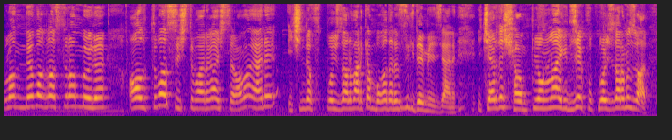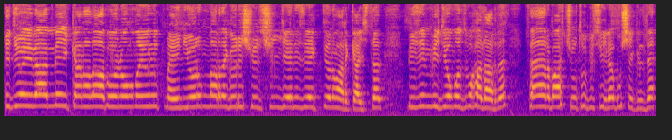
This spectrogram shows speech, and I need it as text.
Ulan ne makastı lan böyle. Altıma sıçtım arkadaşlar ama yani içinde futbolcular varken bu kadar hızlı gidemeyiz yani. İçeride şampiyonluğa gidecek futbolcularımız var. Videoyu beğenmeyi, kanala abone olmayı unutmayın. Yorumlarda görüş ve düşüncenizi bekliyorum arkadaşlar. Bizim videomuz bu kadardı. Fenerbahçe otobüsüyle bu şekilde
